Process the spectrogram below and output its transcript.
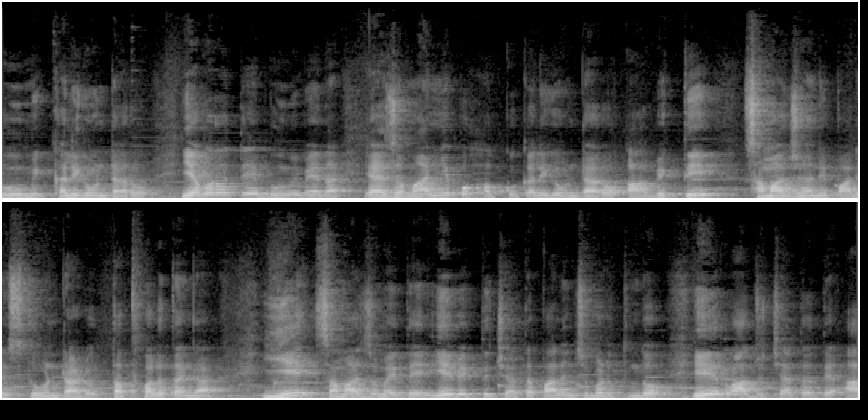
భూమి కలిగి ఉంటారో ఎవరైతే భూమి మీద యాజమాన్యపు హక్కు కలిగి ఉంటారో ఆ వ్యక్తి సమాజాన్ని పాలిస్తూ ఉంటాడు. తత్ఫలితంగా ఏ సమాజం అయితే ఏ వ్యక్తి చేత పాలించబడుతుందో ఏ రాజు చేత అయితే ఆ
